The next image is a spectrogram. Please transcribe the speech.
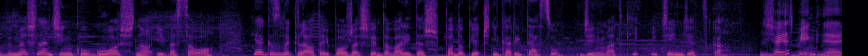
W Myślęcinku głośno i wesoło. Jak zwykle o tej porze świętowali też podopieczni Caritasu, Dzień Matki i Dzień Dziecka. Dzisiaj jest pięknie,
